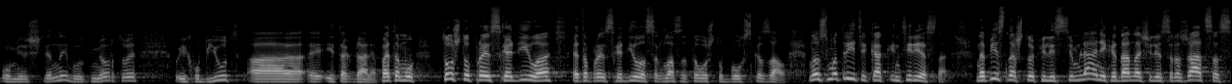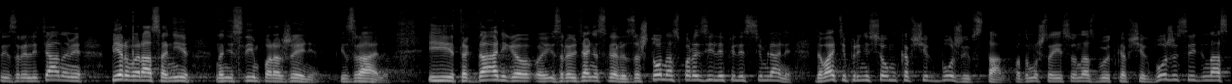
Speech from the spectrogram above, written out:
умерщвлены, будут мертвы, их убьют э, и так далее. Поэтому то, что происходило, это происходило согласно того, что Бог сказал. Но смотрите, как интересно. Написано, что филистимляне, когда начали сражаться с израильтянами, первый раз они нанесли им поражение, Израиль. Израилю. И тогда они, израильтяне сказали, за что нас поразили филистимляне? Давайте принесем ковчег Божий в стан, потому что если у нас будет ковчег Божий среди нас,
